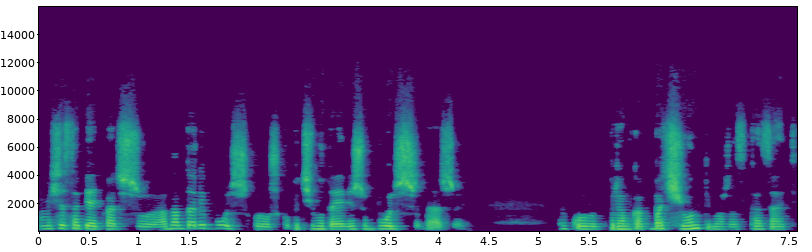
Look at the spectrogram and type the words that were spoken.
Мы сейчас опять большую, а нам дали больше кружку, почему-то я вижу больше даже. Такой вот прям как бочонки, можно сказать.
